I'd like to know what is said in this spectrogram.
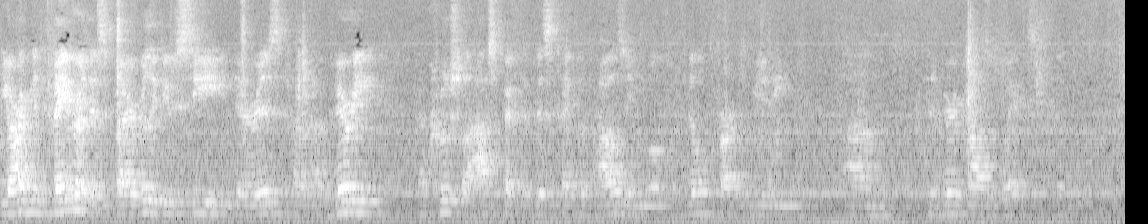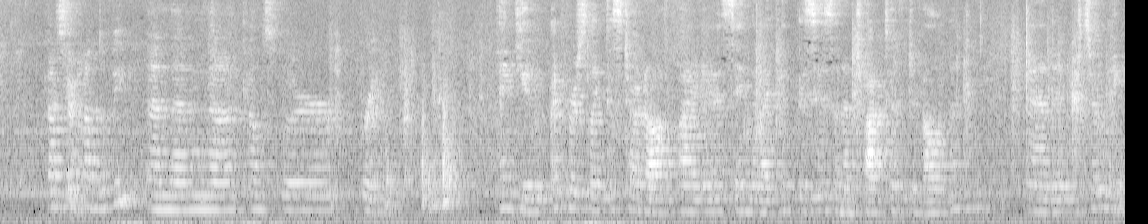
the argument in favor of this, but I really do see there is a, a very uh crucial aspect that this type of housing will fulfill for our community, um, in a very positive way. Councillor Hundleby, and then uh, Councillor Brink. Thank you. I'd first like to start off by uh, saying that I think this is an attractive development, and it certainly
